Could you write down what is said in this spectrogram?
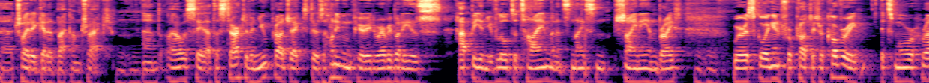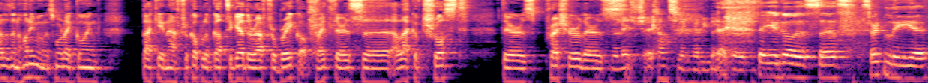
uh, try to get it back on track. Mm-hmm. And I always say at the start of a new project, there's a honeymoon period where everybody is happy and you've loads of time and it's nice and shiny and bright. Mm-hmm. Whereas going in for project recovery, it's more rather than a honeymoon, it's more like going back in after a couple have got together after a breakup, right? There's uh, a lack of trust. There's pressure. There's relationship uh, counselling. Maybe uh, there you go. It's uh, certainly uh,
